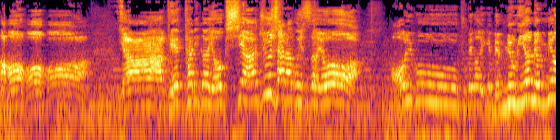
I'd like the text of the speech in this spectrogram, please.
허허허허. 야, 개타리가 역시 아주 잘하고 있어요. 아이고, 부대가 이게 몇 명이야, 몇 명?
